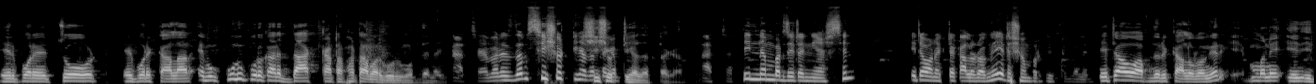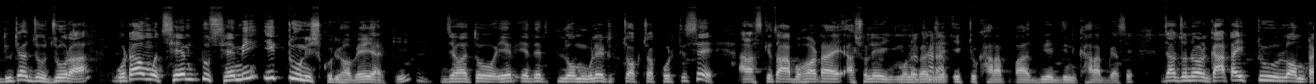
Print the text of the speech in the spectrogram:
এরপরে চোট এরপরে কালার এবং কোনো প্রকারের দাগ কাটা ফাটা আমার গরুর মধ্যে নাই। আচ্ছা এভারেজ দাম ছেষট্টি হাজার টাকা। ছেষট্টি হাজার টাকা। আচ্ছা তিন নাম্বার যেটা নিয়ে আসছেন এটা অনেকটা কালো রঙের এটা সম্পর্কে একটু বলেন। এটাও আপনার কালো রঙের মানে এই দুইটা যে জোড়া ওটাও সেম টু সেমই একটু উনিশ কুড়ি হবে এই আর কি। যে হয়তো এর এদের লোমগুলো একটু চকচক করতেছে আর আজকে তো আবহাওয়াটা আসলে মনে করেন যে একটু খারাপ বা দুই একদিন খারাপ গেছে যার জন্য ওর গাটা একটু লমটা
